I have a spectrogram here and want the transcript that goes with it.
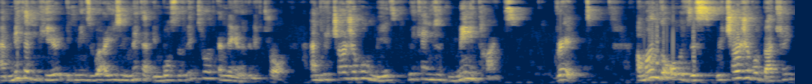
And metal here, it means we are using metal in both the electrode and negative electrode. And rechargeable means we can use it many times. Great. Among all of this rechargeable battery,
